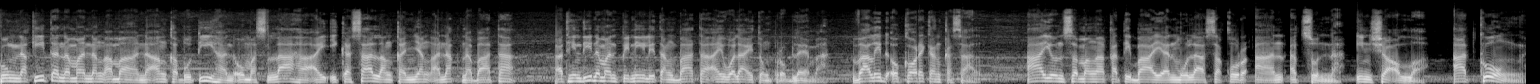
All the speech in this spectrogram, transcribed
kung nakita naman ng ama na ang kabutihan o maslaha ay ikasal ang kanyang anak na bata at hindi naman pinilit ang bata ay wala itong problema. Valid o correct ang kasal. Ayon sa mga katibayan mula sa Quran at Sunnah, inshallah. At kung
